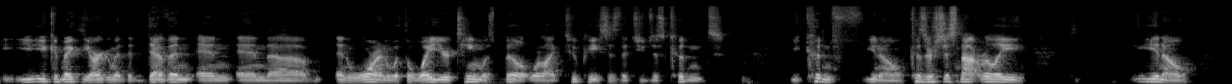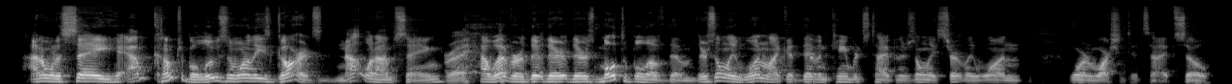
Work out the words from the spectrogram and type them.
you, you, could make the argument that Devan and and uh, and Warren, with the way your team was built, were like two pieces that you just couldn't you couldn't you know because there's just not really you know I don't want to say hey, I'm comfortable losing one of these guards. Not what I'm saying. Right. However, there, there there's multiple of them. There's only one like a Devan Cambridge type, and there's only certainly one Warren Washington type. So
